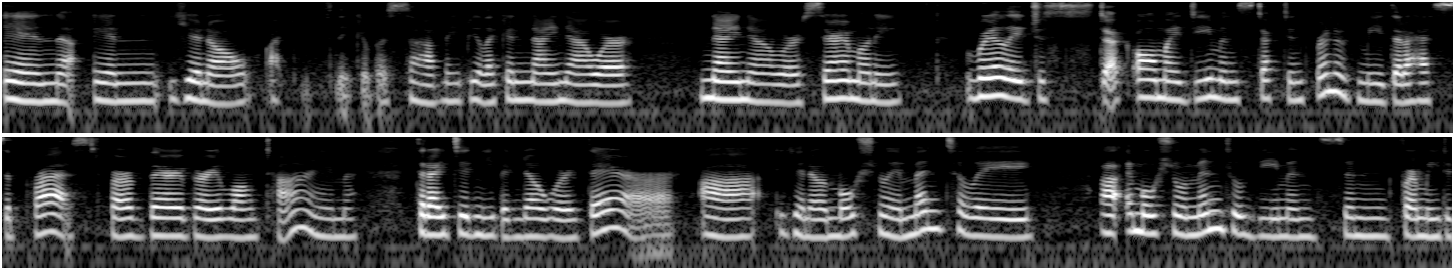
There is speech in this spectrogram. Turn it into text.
in in you know i th- think it was uh, maybe like a nine hour nine hour ceremony. Really just stuck all my demons stuck in front of me that i had suppressed for a very very long time that i didn't even know were there uh, you know emotionally and mentally uh, emotional mental demons and for me to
